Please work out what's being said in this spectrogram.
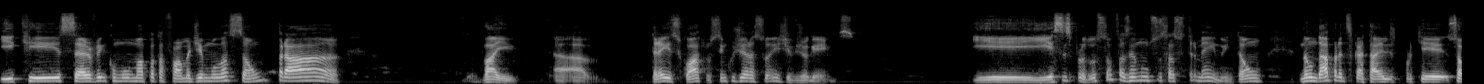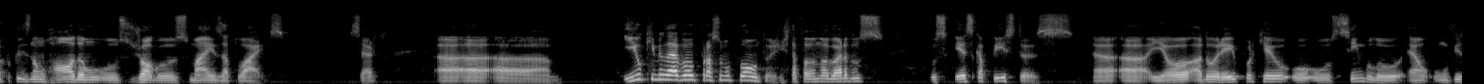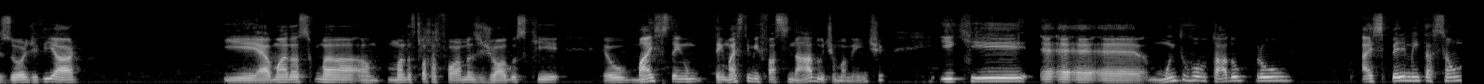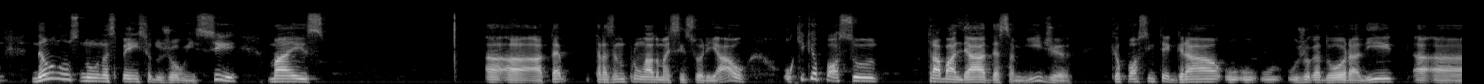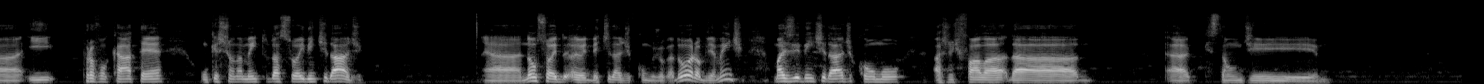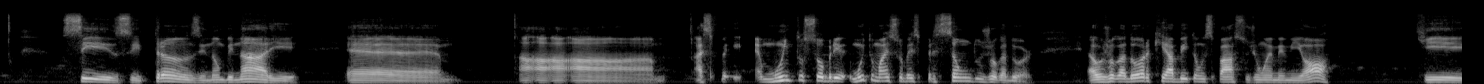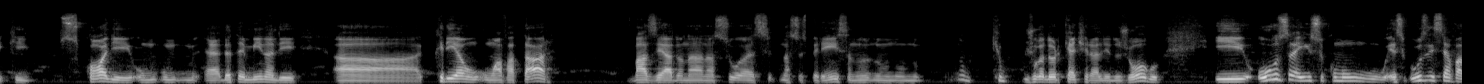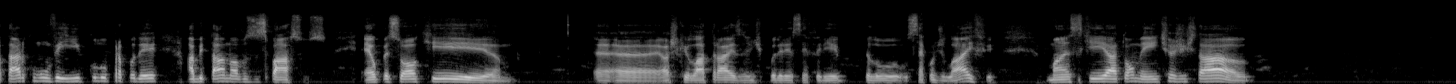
e que servem como uma plataforma de emulação para. Vai, uh, três, quatro, cinco gerações de videogames. E esses produtos estão fazendo um sucesso tremendo. Então, não dá para descartar eles porque só porque eles não rodam os jogos mais atuais, certo? Uh, uh, uh, e o que me leva ao próximo ponto. A gente está falando agora dos os escapistas. e eu adorei porque o, o, o, símbolo é um visor de VR. E é uma das, uma, uma das plataformas de jogos que eu mais tenho, tem mais tem me fascinado ultimamente e que é, é, é, é muito voltado para a experimentação, não no, no, na experiência do jogo em si, mas a, a, até trazendo para um lado mais sensorial, o que, que eu posso trabalhar dessa mídia que eu posso integrar o, o, o jogador ali a, e provocar até um questionamento da sua identidade. Uh, não só a identidade como jogador, obviamente, mas identidade como a gente fala da questão de cis e trans e não binário, é, a, a, a, é muito sobre muito mais sobre a expressão do jogador. É o jogador que habita um espaço de um MMO que, que escolhe um, um é, determina ali uh, cria um, um, avatar baseado na, na, sua, na sua experiência, no, no, que o jogador quer tirar ali do jogo, e usa isso como um, usa esse avatar como um veículo para poder habitar novos espaços. É o pessoal que é, é, eu acho que lá atrás a gente poderia se referir pelo Second Life, mas que atualmente a gente está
